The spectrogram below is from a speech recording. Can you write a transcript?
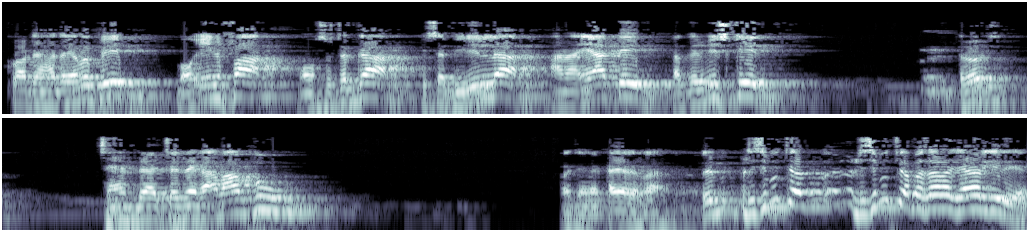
kalau ada harta yang lebih mau infak mau sedekah bisa bilillah anak yatim fakir miskin terus janda-janda nggak mampu Oh, janda kaya pak. Disebut disebut apa salah jangan gitu ya.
